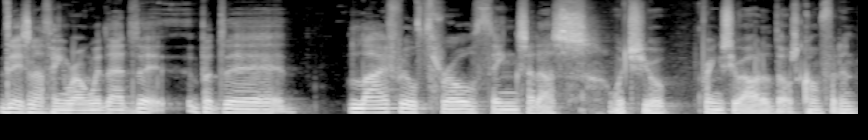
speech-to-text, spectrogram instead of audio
There's nothing wrong with that. The, but the life will throw things at us which you, brings you out of those confident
